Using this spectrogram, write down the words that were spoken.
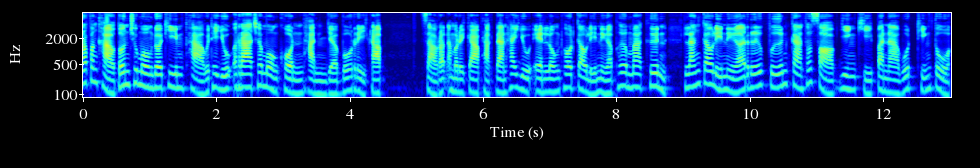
รับฟังข่าวต้นชั่วโมงโดยทีมข่าววิทยุราชมงคลธัญบุรีครับสหรัฐอเมริกาผลักดันให้ UN ลงโทษเกาหลีเหนือเพิ่มมากขึ้น หลังเกาหลีเหนือรื้อฟื้นการทดสอบยิงขีปนาวุธทิ้งตัว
